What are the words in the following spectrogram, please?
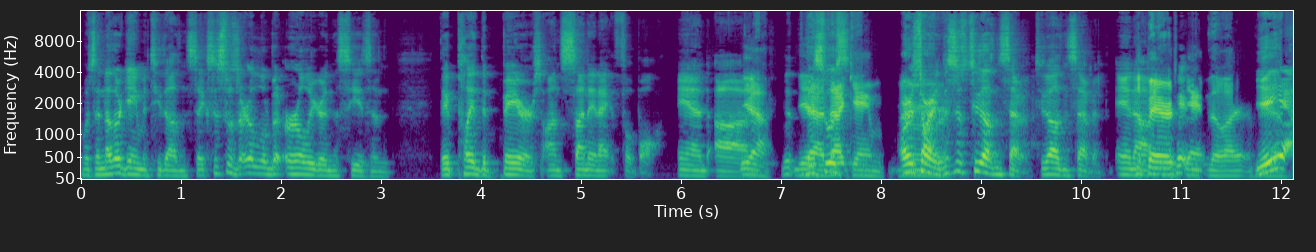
was another game in 2006. This was a little bit earlier in the season. They played the Bears on Sunday Night Football. And uh, yeah, th- yeah, was, that game. I or remember. sorry, this is 2007. 2007. And the uh, Bears the, game, though. I, yeah, yeah,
